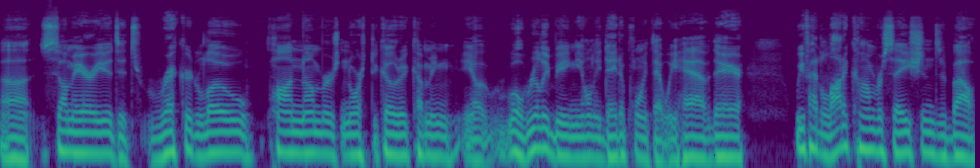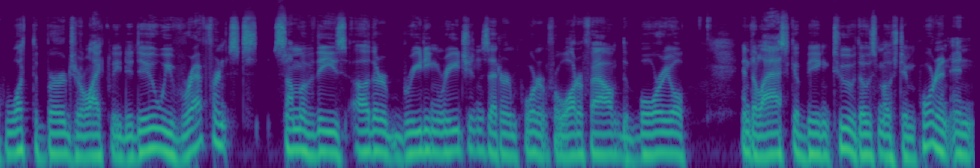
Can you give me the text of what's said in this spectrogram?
uh, some areas it's record low pond numbers. North Dakota coming, you know, well, really being the only data point that we have there. We've had a lot of conversations about what the birds are likely to do. We've referenced some of these other breeding regions that are important for waterfowl, the boreal and Alaska being two of those most important. And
